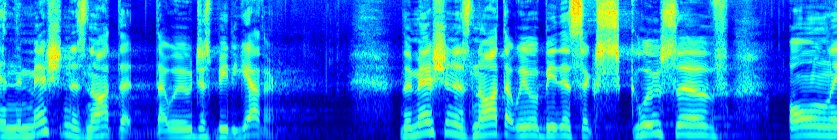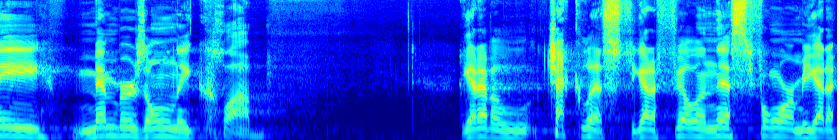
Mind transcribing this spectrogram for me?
And the mission is not that, that we would just be together. The mission is not that we would be this exclusive, only, members only club. You got to have a checklist. You got to fill in this form. You got to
